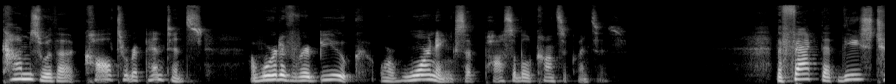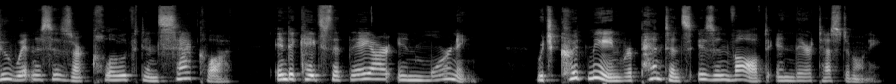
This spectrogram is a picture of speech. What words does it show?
comes with a call to repentance, a word of rebuke, or warnings of possible consequences. The fact that these two witnesses are clothed in sackcloth indicates that they are in mourning, which could mean repentance is involved in their testimony.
